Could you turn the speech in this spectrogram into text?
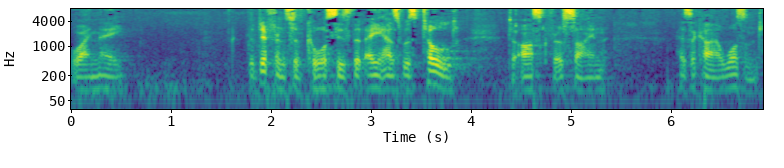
or I may. The difference, of course, is that Ahaz was told to ask for a sign. Hezekiah wasn't.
